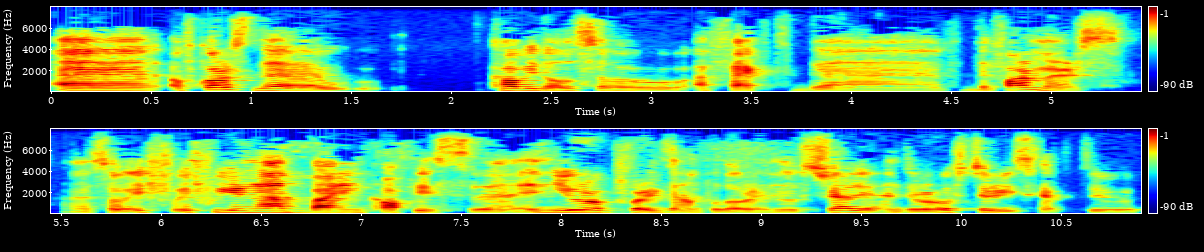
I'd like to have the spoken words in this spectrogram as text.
Uh, of course, the COVID also affect the the farmers. Uh, so if if we are not buying coffees uh, in Europe, for example, or in Australia, and the roasteries have to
